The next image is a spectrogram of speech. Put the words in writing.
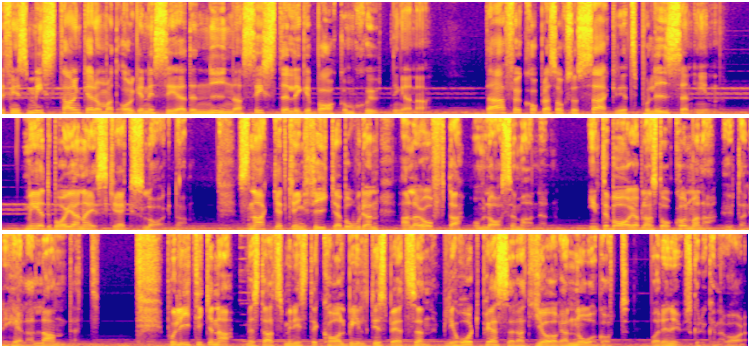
Det finns misstankar om att organiserade nynazister ligger bakom skjutningarna. Därför kopplas också Säkerhetspolisen in. Medborgarna är skräckslagna. Snacket kring fikaborden handlar ofta om Lasermannen. Inte bara bland stockholmarna, utan i hela landet. Politikerna med statsminister Carl Bildt i spetsen blir hårt pressade att göra något, vad det nu skulle kunna vara.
